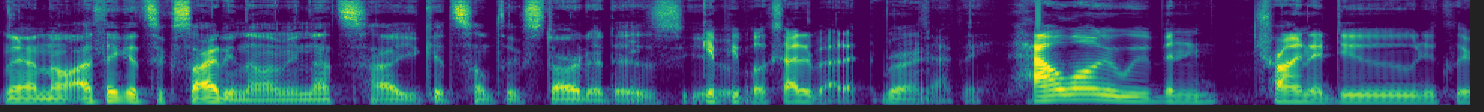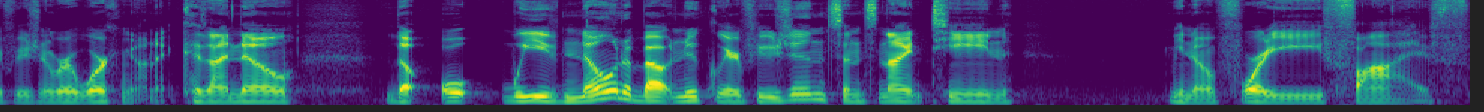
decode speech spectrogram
Yeah, no, I think it's exciting though. I mean, that's how you get something started is you Get people excited about it. Right. Exactly. How long have we been trying to do nuclear fusion? We're working on it because I know the we've known about nuclear fusion since 19, you know, 45.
